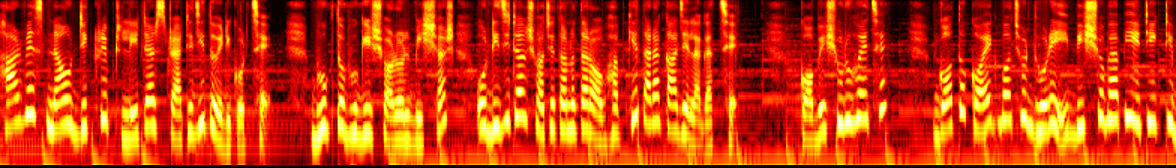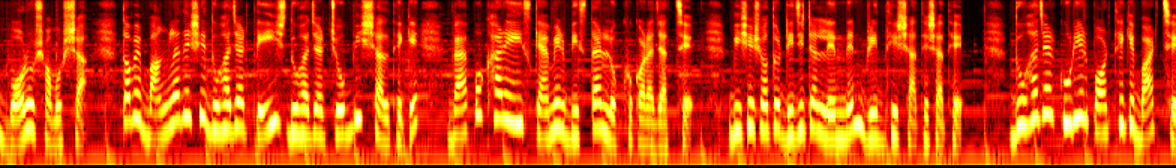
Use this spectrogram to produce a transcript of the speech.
harvest now decrypt later strategy তৈরি করছে। ভুক্তভোগীর সরল বিশ্বাস ও ডিজিটাল সচেতনতার অভাবকে তারা কাজে লাগাচ্ছে। কবে শুরু হয়েছে? গত কয়েক বছর ধরেই বিশ্বব্যাপী এটি একটি বড় সমস্যা। তবে বাংলাদেশে দু হাজার সাল থেকে ব্যাপক হারে এই স্ক্যামের বিস্তার লক্ষ্য করা যাচ্ছে। বিশেষত ডিজিটাল লেনদেন বৃদ্ধির সাথে সাথে। দু হাজার কুড়ির পর থেকে বাড়ছে,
